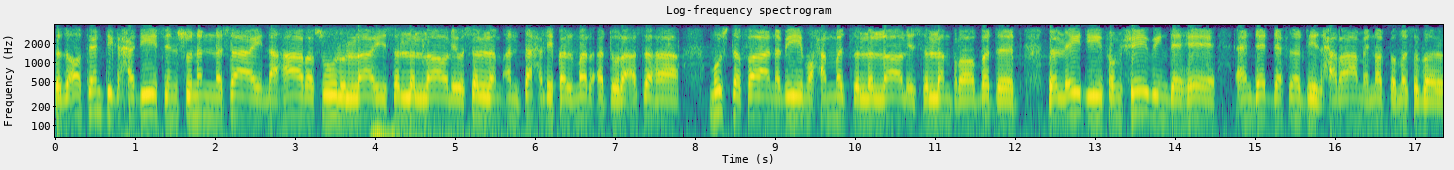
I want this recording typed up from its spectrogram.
There's an authentic hadith in Sunan Nasai, Naha Rasulullah sallallahu alayhi wasallam an tahliq al-mar'atu ra'saha. Mustafa Nabi Muhammad sallallahu alayhi wasallam prohibited the lady from shaving the hair and that definitely is haram and not permissible.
